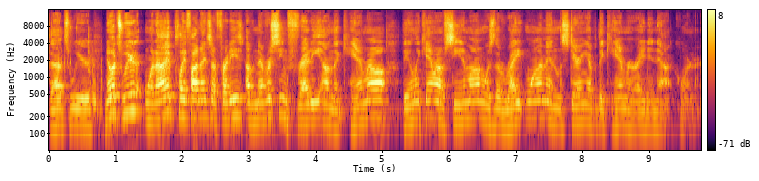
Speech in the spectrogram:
That's weird. No, it's weird. When I play Five Nights at Freddy's, I've never seen Freddy on the camera. The only camera I've seen him on was the right one and staring up at the camera right in that corner.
